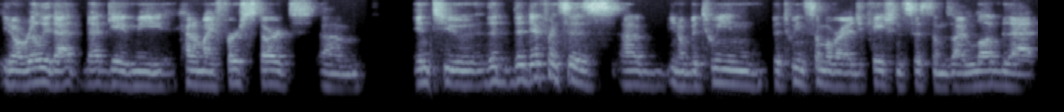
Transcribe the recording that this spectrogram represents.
you know really that that gave me kind of my first start um, into the the differences uh, you know between between some of our education systems. I loved that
